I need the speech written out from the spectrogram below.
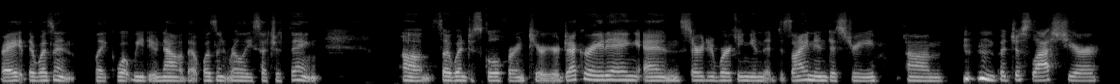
right? There wasn't like what we do now. That wasn't really such a thing. Um, so I went to school for interior decorating and started working in the design industry. Um, but just last year,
